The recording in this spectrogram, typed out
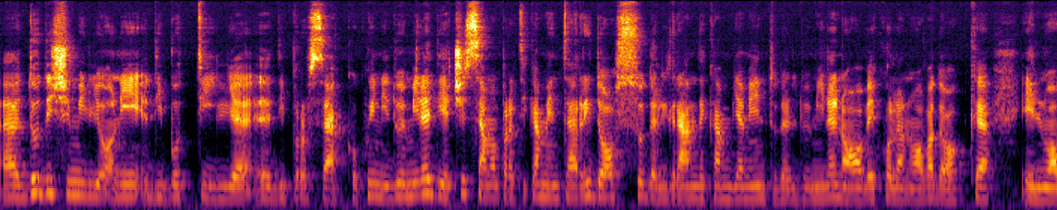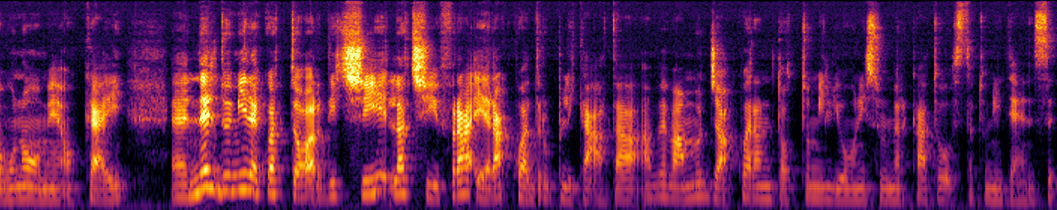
eh, 12 milioni di bottiglie eh, di prosecco, quindi 2010 siamo praticamente a ridosso del grande cambiamento del 2009 con la nuova DOC e il nuovo nome, ok? Eh, nel 2014 la cifra era quadruplicata, avevamo già 48 milioni sul mercato statunitense.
